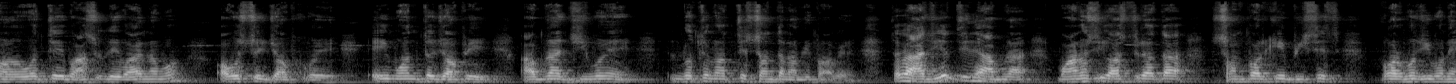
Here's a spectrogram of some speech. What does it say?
ভগবতে বাসুদেবায় নম, অবশ্যই জপ করে। এই মন্ত্র জপে আপনার জীবনে নতুনত্বের সন্তান আপনি পাবেন। তবে আজকের দিনে আপনার মানসিক অস্থিরতা সম্পর্কে বিশেষ কর্মজীবনে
